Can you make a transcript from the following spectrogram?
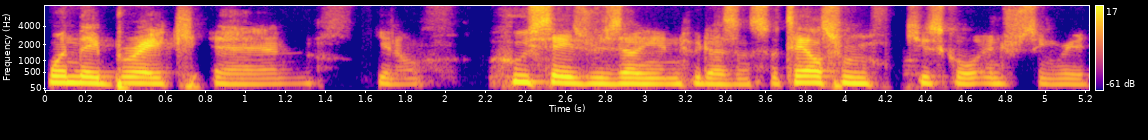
when they break and you know who stays resilient and who doesn't. So Tales from Q School, interesting read.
